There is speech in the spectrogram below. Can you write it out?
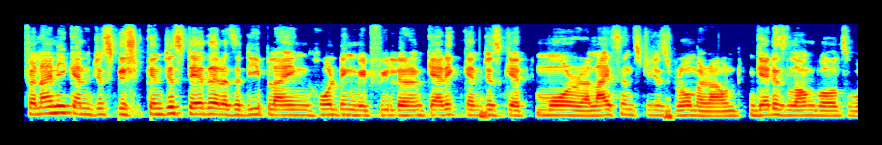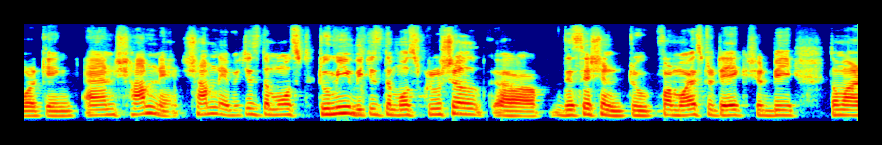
Fellaini can just, just can just stay there as a deep lying holding midfielder, and Carrick can just get more uh, license to just roam around, get his long balls working. And Shamne, Shamne, which is the most to me, which is the most crucial uh, decision to for Moyes to take should be তোমার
